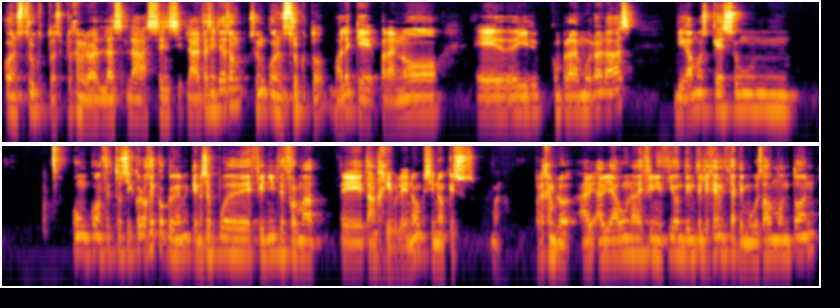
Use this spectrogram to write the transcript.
constructos. Por ejemplo, las, la alta sensibilidad son, un constructo, ¿vale? Que para no eh, ir palabras muy raras, digamos que es un, un concepto psicológico que, no se puede definir de forma eh, tangible, ¿no? Sino que es, bueno, por ejemplo, había una definición de inteligencia que me gustaba un montón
